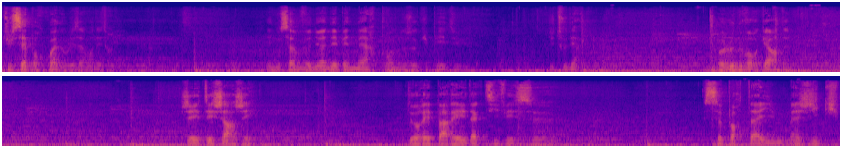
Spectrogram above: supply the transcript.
Tu sais pourquoi nous les avons détruits. Et nous sommes venus à Debenmer pour nous occuper du, du tout dernier. Olun vous regarde. J'ai été chargé de réparer et d'activer ce, ce portail magique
